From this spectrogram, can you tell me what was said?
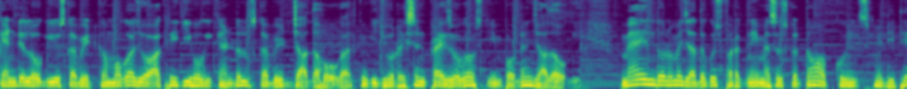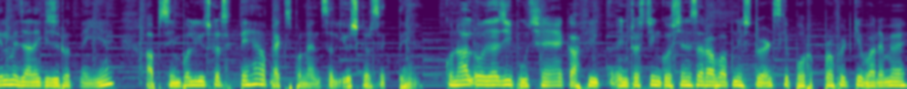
कैंडल होगी उसका वेट कम होगा, जो आखिरी की होगी कैंडल उसका वेट ज़्यादा होगा, क्योंकि जो रिसेंट प्राइस होगा उसकी इंपॉर्टेंस ज़्यादा होगी। मैं इन दोनों में ज़्यादा कुछ फ़र्क नहीं महसूस करता हूँ, आपको इसमें डिटेल में जाने की ज़रूरत नहीं है। आप सिंपल यूज़ कर सकते हैं, आप एक्सपोनेंशियल यूज़ कर सकते हैं। कुणाल ओझा जी पूछ रहे हैं, काफ़ी इंटरेस्टिंग क्वेश्चन सर आप अपने स्टूडेंट्स के प्रॉफिट के बारे में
